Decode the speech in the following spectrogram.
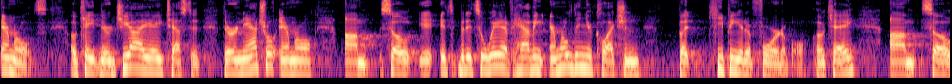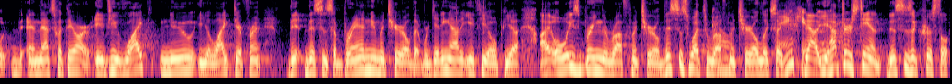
emeralds. Okay, they're GIA tested. They're a natural emerald. Um, so it, it's, but it's a way of having emerald in your collection, but keeping it affordable, okay? Um, so, and that's what they are. If you like new, you like different, th this is a brand new material that we're getting out of Ethiopia. I always bring the rough material. This is what the rough oh, material looks like. You. Now, you have to understand, this is a crystal.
